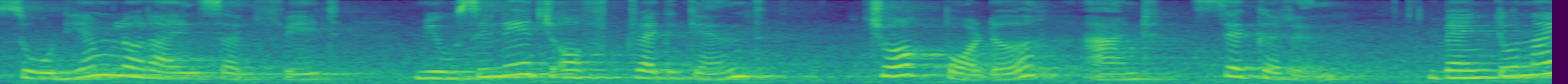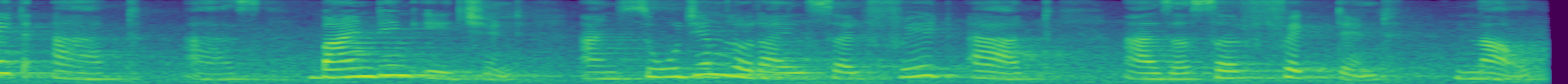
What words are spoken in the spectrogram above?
sodium lauryl sulfate, mucilage of tragacanth, chalk powder and saccharin. Bentonite act as binding agent and sodium lauryl sulfate act as a surfactant. Now,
